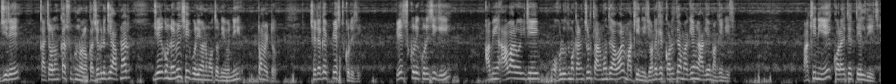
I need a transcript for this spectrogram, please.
জিরে কাঁচা লঙ্কা, শুকনো লঙ্কা, সেগুলো কি আপনার যেরকম নেবেন সেই পরিমাণ মতো নেবেন টমেটো। সেটাকে পেস্ট করেছি। পেস্ট করে করেছি কি, আমি আবার ওই যে হলুদ মাখানো ছিল তার মধ্যে আবার মাখিয়ে নিয়েছি। অনেকে কড়াইতে মাখিয়ে, আমি আগে মাখিয়ে নিয়েছি। মাখিয়ে নিয়ে কড়াইতে তেল দিয়েছি।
